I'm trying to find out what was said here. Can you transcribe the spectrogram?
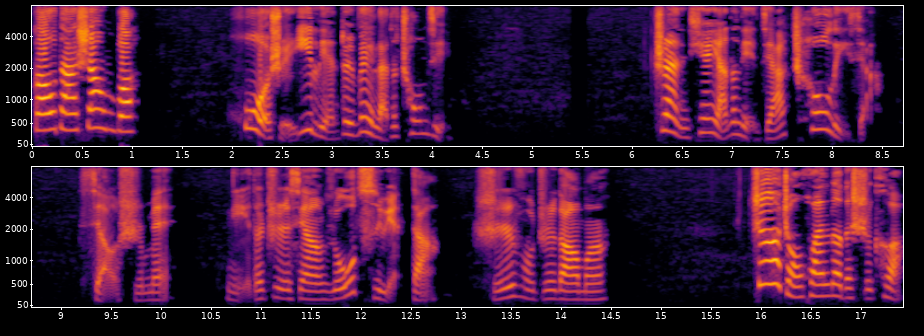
高大上不？祸水一脸对未来的憧憬。战天涯的脸颊抽了一下，小师妹，你的志向如此远大。师傅知道吗？这种欢乐的时刻，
